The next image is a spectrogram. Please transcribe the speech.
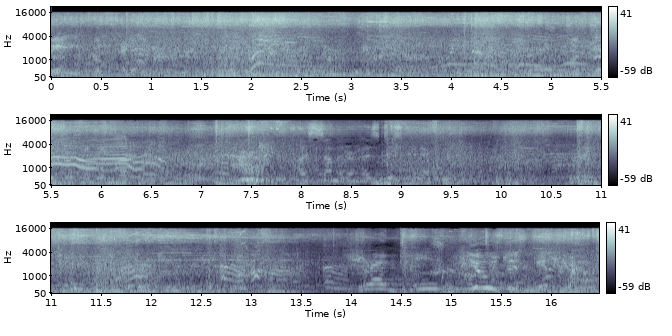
Be protected. A summoner has disconnected. Red team red team, Use this gift well.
